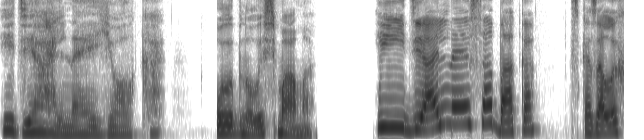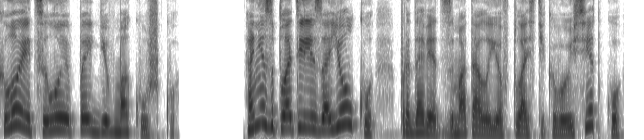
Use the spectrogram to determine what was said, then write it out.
«Идеальная елка», — улыбнулась мама. «И идеальная собака», сказала Хлоя, целуя Пегги в макушку. Они заплатили за елку, продавец замотал ее в пластиковую сетку,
